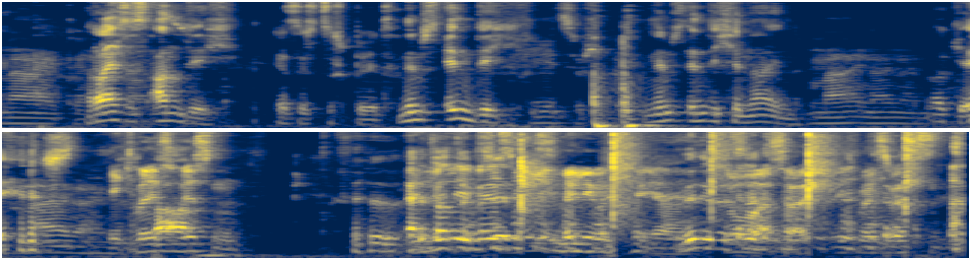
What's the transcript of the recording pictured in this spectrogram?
Nein, kein Reiß es an dich. Jetzt ist zu spät. Nimm's in dich. viel zu spät. Nimm's in dich hinein. Nein, nein, nein. Okay. Nein, nein. Ich will's Ah. wissen. Etwas Willi will's wissen. Willi, ja, Willi will's sowas halt. Ich will's wissen.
